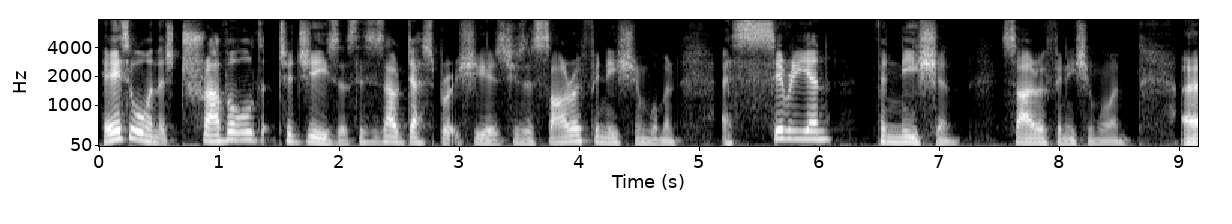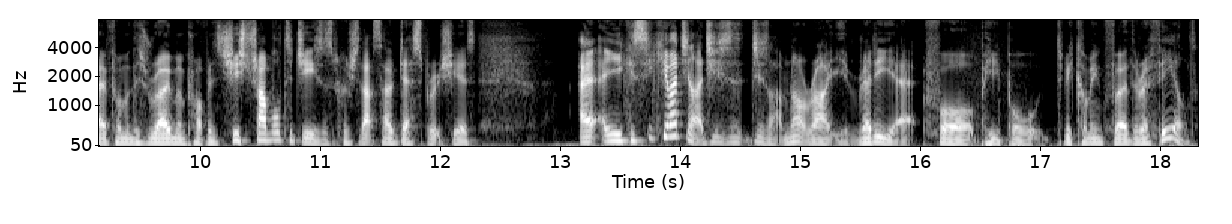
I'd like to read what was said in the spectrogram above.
Here's a woman that's traveled to Jesus. This is how desperate she is. She's a Syro-Phoenician woman, a Syrian Phoenician, Syro-Phoenician woman uh, from this Roman province. She's traveled to Jesus because that's how desperate she is. And, and you can see, can you imagine like Jesus? Jesus, I'm not right ready yet for people to be coming further afield.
